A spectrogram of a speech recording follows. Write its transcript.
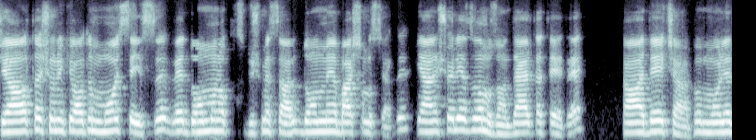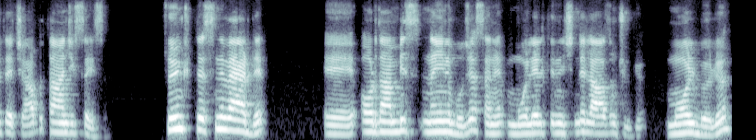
C6H12O6 mol sayısı ve donma noktası düşme sabiti donmaya başlaması şartı. Yani şöyle yazalım o zaman delta T'de KD çarpı molalite çarpı tanecik sayısı. Suyun kütlesini verdi. Ee, oradan biz neyini bulacağız? Hani molalitenin içinde lazım çünkü. Mol bölü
